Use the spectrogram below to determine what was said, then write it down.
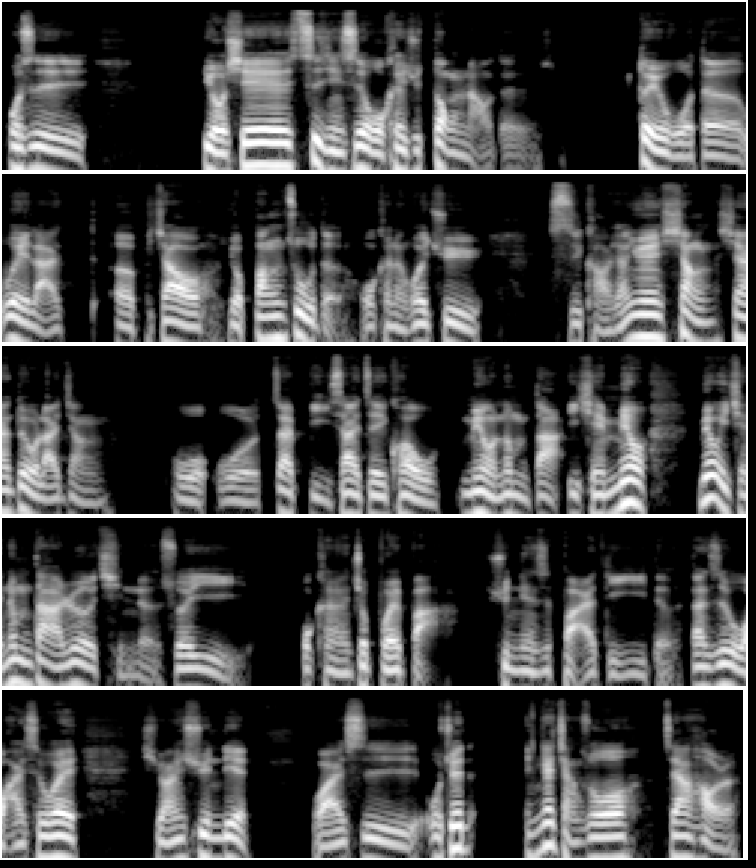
或是有些事情是我可以去动脑的，对我的未来呃比较有帮助的，我可能会去思考一下。因为像现在对我来讲，我我在比赛这一块我没有那么大，以前没有没有以前那么大的热情了，所以我可能就不会把训练是摆在第一的。但是我还是会喜欢训练，我还是我觉得应该讲说这样好了。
